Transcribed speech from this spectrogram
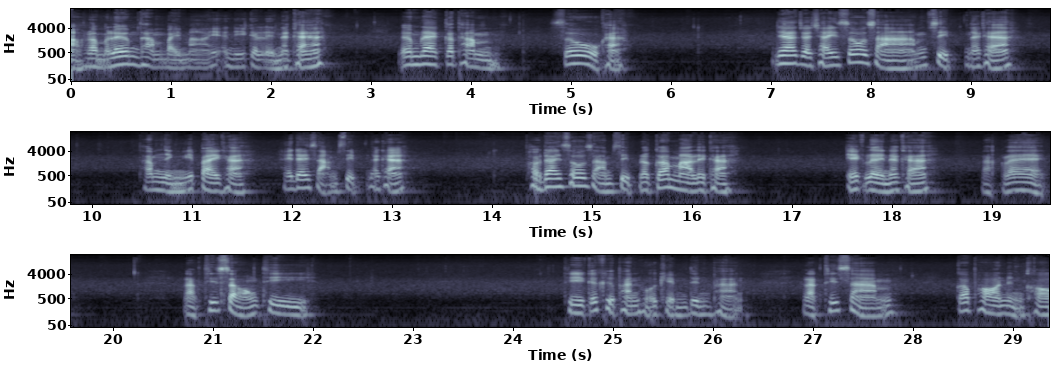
าวเรามาเริ่มทำใบไม้อันนี้กันเลยนะคะ เริ่มแรกก็ทำโซ่ค่ะย่าจะใช้โซ่สามสิบนะคะทำอย่างนี้ไปค่ะ ให้ได้สามสิบนะคะ พอได้โซ่สามสิบแล้วก็มาเลยค่ะ x เลยนะคะ หลักแรก หลักที่สอง t t ก็คือพันหัวเข็มดึงผ่าน หลักที่สามก็พอหนึ่งคอ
